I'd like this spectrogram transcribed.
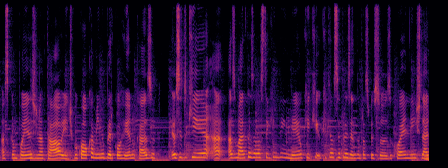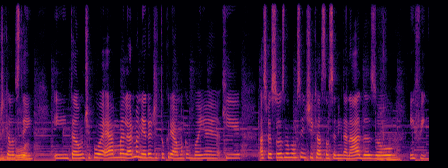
as campanhas de Natal e, tipo, qual caminho percorrer, no caso, eu sinto que a- as marcas, elas têm que entender o que, que, o que, que elas representam para as pessoas, qual é a identidade que Hum, elas boa. têm. E, então, tipo, é a melhor maneira de tu criar uma campanha que as pessoas não vão sentir que elas estão sendo enganadas ou, enfim...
